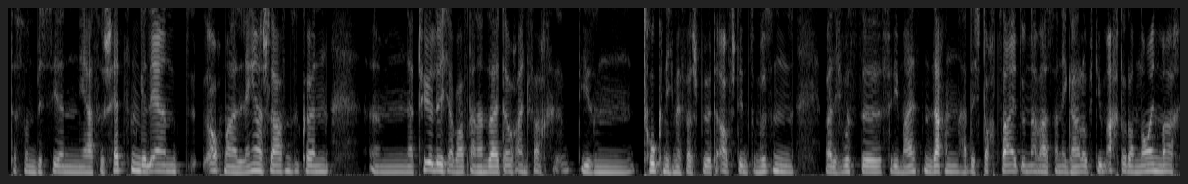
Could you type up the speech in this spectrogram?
das so ein bisschen ja zu schätzen gelernt, auch mal länger schlafen zu können ähm, natürlich, aber auf der anderen Seite auch einfach diesen Druck nicht mehr verspürt, aufstehen zu müssen, weil ich wusste, für die meisten Sachen hatte ich doch Zeit und da war es dann egal, ob ich die um 8 oder um 9 mache,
